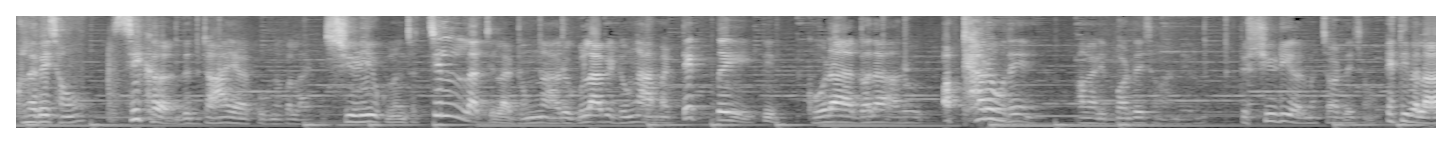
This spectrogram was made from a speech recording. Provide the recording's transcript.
उक्लदैछौँ। शिख द टायर पुग्नको लागि। सिँढी उक्लिन्छ चिल्ला चिल्ला ढुङ्गाहरू गुलाबी ढुङ्गामा टेक्दै ती घोडा गदाहरू अप्ठ्यारो हुँदै अगाडि बढ्दैछौँ हामीहरू। त्यो सिँढीहरूमा चढ्दैछौँ। यति बेला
